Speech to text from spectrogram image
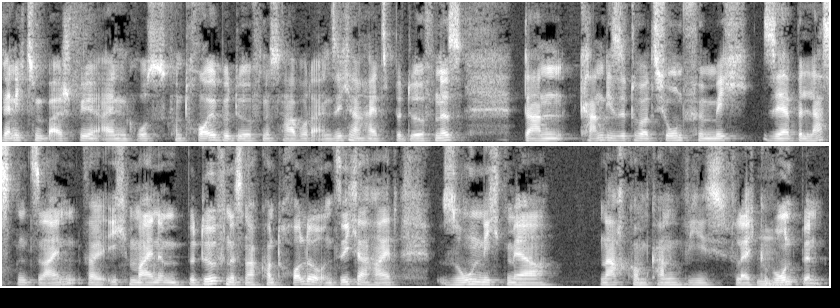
wenn ich zum Beispiel ein großes Kontrollbedürfnis habe oder ein Sicherheitsbedürfnis, dann kann die Situation für mich sehr belastend sein, weil ich meinem Bedürfnis nach Kontrolle und Sicherheit so nicht mehr nachkommen kann, wie ich es vielleicht mhm. gewohnt bin.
